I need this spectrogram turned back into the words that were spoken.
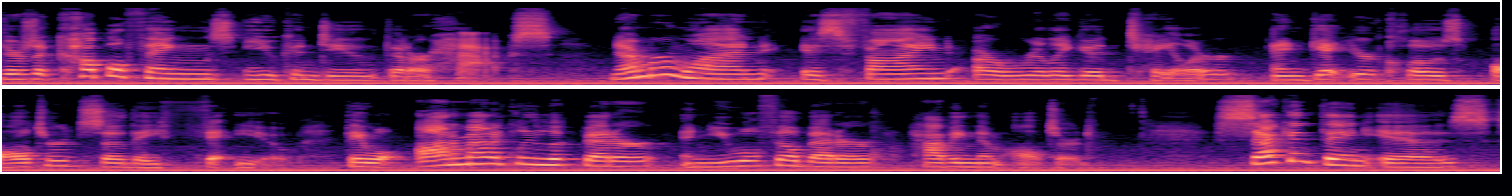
there's a couple things you can do that are hacks. Number one is find a really good tailor and get your clothes altered so they fit you. They will automatically look better and you will feel better having them altered. Second thing is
